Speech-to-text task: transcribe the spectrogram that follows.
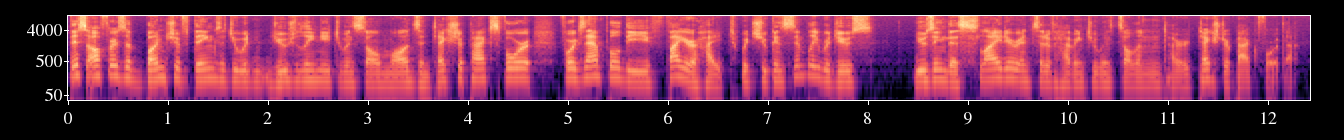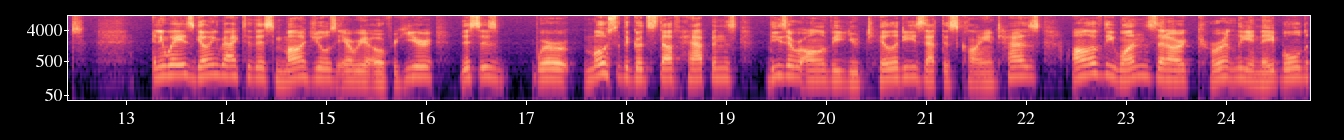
This offers a bunch of things that you would usually need to install mods and texture packs for. For example, the fire height, which you can simply reduce using this slider instead of having to install an entire texture pack for that. Anyways, going back to this modules area over here, this is where most of the good stuff happens. These are all of the utilities that this client has. All of the ones that are currently enabled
